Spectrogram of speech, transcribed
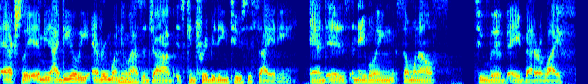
Actually, I mean, ideally, everyone who has a job is contributing to society and is enabling someone else to live a better life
